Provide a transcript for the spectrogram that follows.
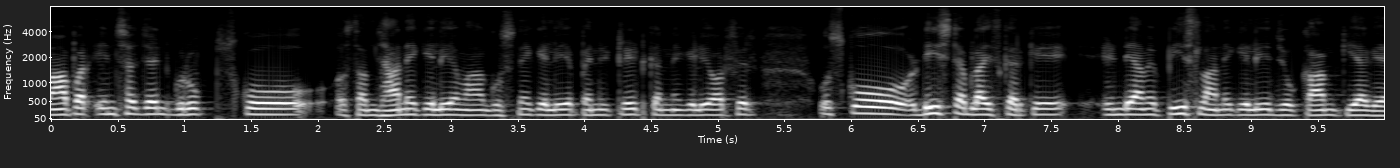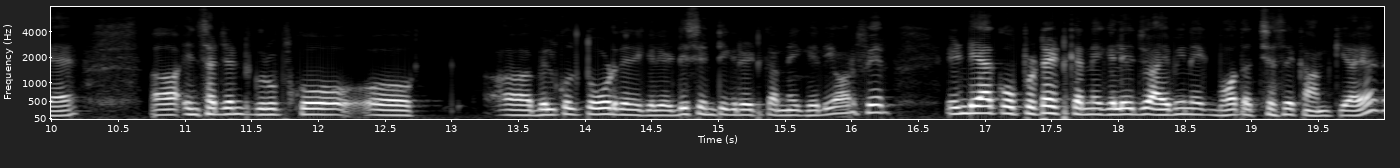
वहाँ पर इंसर्जेंट ग्रुप्स को समझाने के लिए, वहाँ घुसने के लिए पेनिट्रेट करने के लिए और फिर उसको डिस्टेबलाइज करके इंडिया में पीस लाने के लिए जो काम किया गया है इंसर्जेंट ग्रुप्स को बिल्कुल तोड़ देने के लिए डिसइंटीग्रेट करने के लिए और फिर इंडिया को प्रोटेक्ट करने के लिए जो आईबी ने एक बहुत अच्छे से काम किया है।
